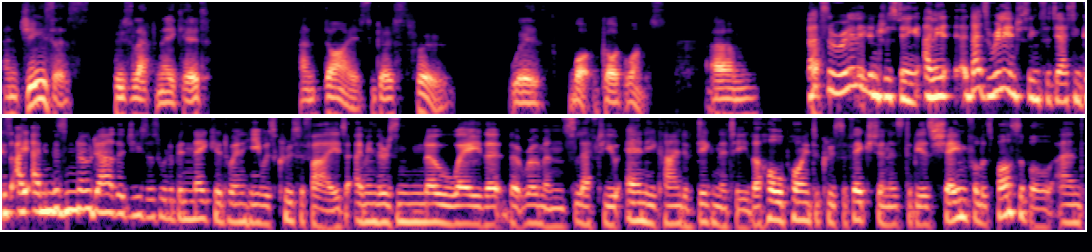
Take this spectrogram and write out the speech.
and Jesus who's left naked and dies, goes through with what God wants. Um, That's a really interesting. I mean, that's a really interesting suggestion because I, I mean, there's no doubt that Jesus would have been naked when he was crucified. I mean, there's no way that that Romans left you any kind of dignity. The whole point of crucifixion is to be as shameful as possible, and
